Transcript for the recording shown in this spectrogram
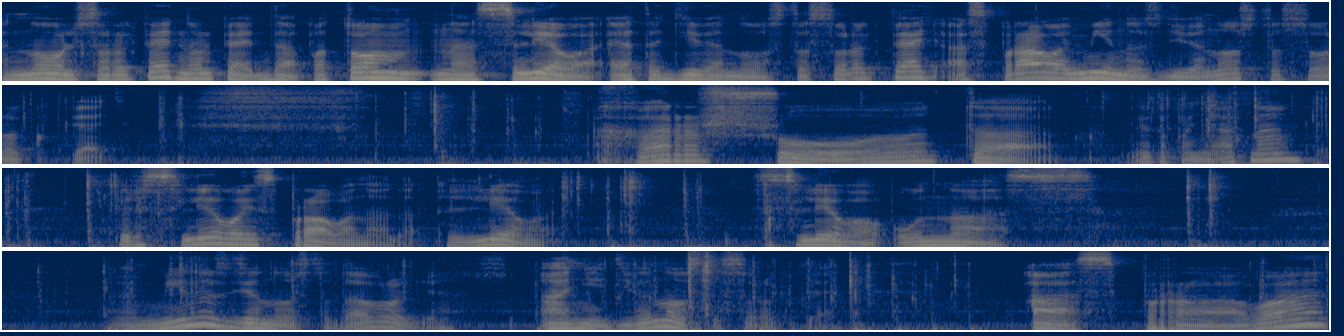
0,45, 0,5, да. Потом э, слева это 90, 45, а справа минус 90, 45. Хорошо, так. Это понятно. Теперь слева и справа надо. Лево. Слева у нас минус 90, да, вроде? А, нет, 90, 45. А справа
